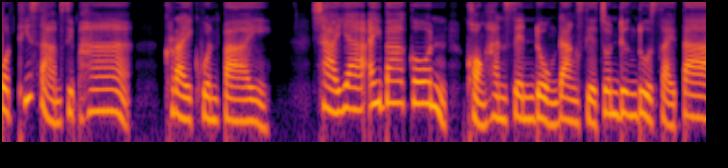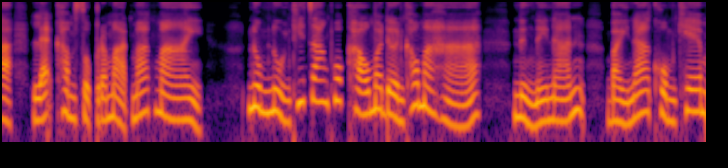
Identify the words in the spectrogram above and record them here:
บทที่ 35 ใครควรไป ฉายาไอ้บ้าก้นของฮันเซนโด่งดังเสียจนดึงดูดสายตา และคำสบประมาทมากมาย หนุ่มๆที่จ้างพวกเขามาเดินเข้ามาหา หนึ่งในนั้นใบหน้าคมเข้ม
